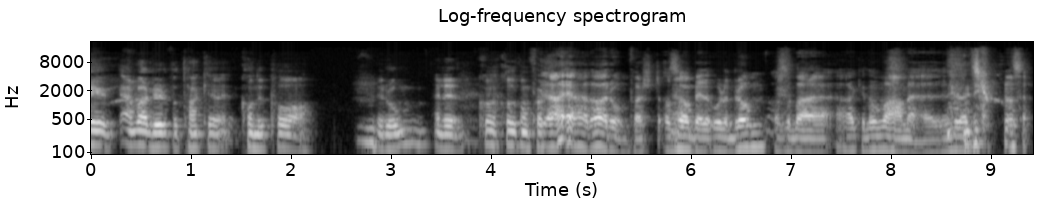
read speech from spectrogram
jeg bare lurer på tanken Kom du på rom? Eller hva, hva kom først? Ja, ja, det var Rom først, og så ble det Ole Brumm, og så bare Jeg har ikke noe jeg ha med studentskolen å gjøre.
